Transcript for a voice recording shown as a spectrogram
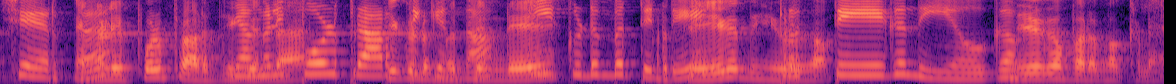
ചേർത്ത് ഞങ്ങളിപ്പോൾ പ്രാർത്ഥിക്കുന്ന ഞങ്ങളിപ്പോൾ ഈ പ്രാർത്ഥിക്കുന്ന കുടുംബത്തിന്റെ ഈ കുടുംബത്തിന്റെ പ്രത്യേക നിയോഗം. നിയോഗം. പറമക്കളെ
